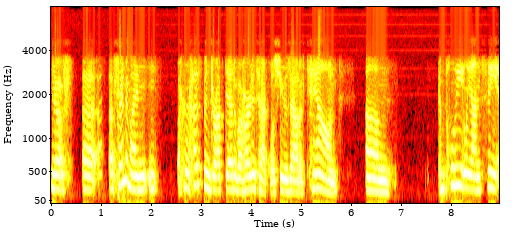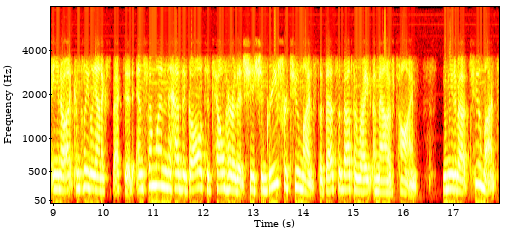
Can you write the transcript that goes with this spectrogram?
you know, uh, a friend of mine, her husband dropped dead of a heart attack while she was out of town. Um, completely unseen, you know, completely unexpected. And someone had the gall to tell her that she should grieve for two months, that that's about the right amount of time. You need about two months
